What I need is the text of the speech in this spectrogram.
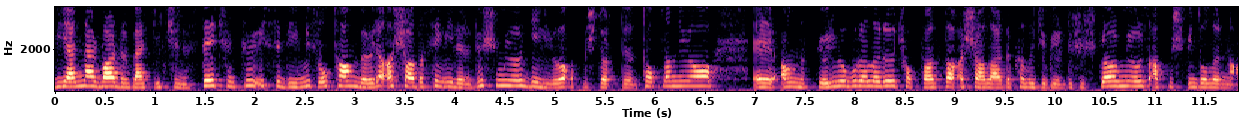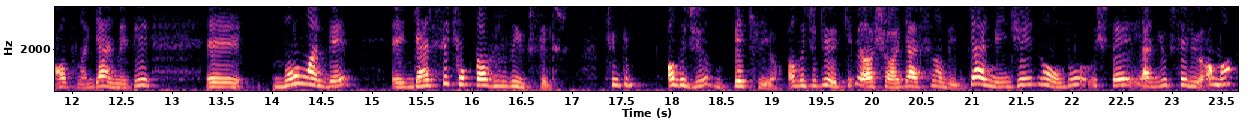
diyenler vardır belki içinizde. Çünkü istediğimiz o tam böyle aşağıda seviyeleri düşmüyor. Geliyor 64'ten toplanıyor. Ee, anlık görüyor buraları. Çok fazla aşağılarda kalıcı bir düşüş görmüyoruz. 60 bin doların altına gelmedi. Ee, normalde e, gelse çok daha hızlı yükselir. Çünkü alıcı bekliyor. Alıcı diyor ki bir aşağı gelsin alayım. Gelmeyince ne oldu? İşte yani yükseliyor ama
